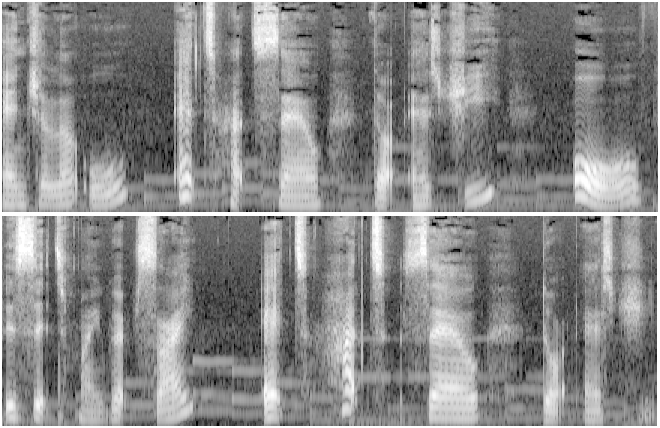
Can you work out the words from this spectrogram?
angela o at heartsell.sg or visit my website at heartsell.sg.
